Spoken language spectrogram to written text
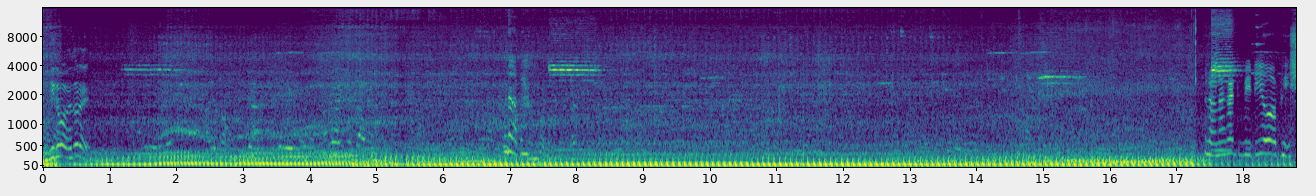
ঢুকিয়ে দেবো ভেতরে না রানাঘাট ভিডিও অফিস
